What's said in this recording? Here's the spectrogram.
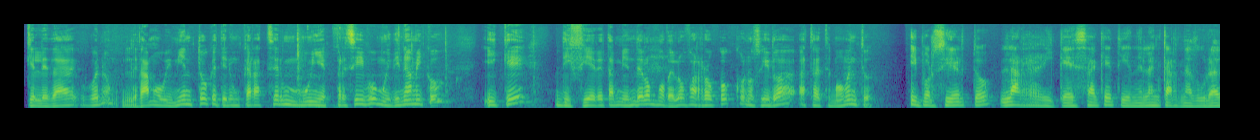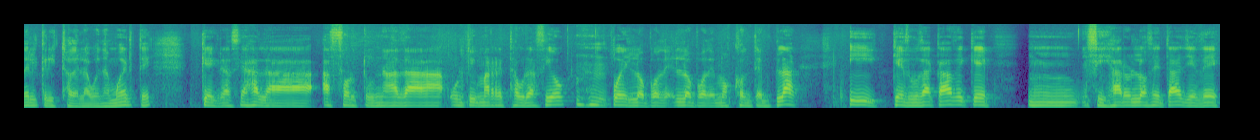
que le, da, bueno, le da movimiento, que tiene un carácter muy expresivo, muy dinámico y que difiere también de los modelos barrocos conocidos hasta este momento. Y por cierto, la riqueza que tiene la encarnadura del Cristo de la Buena Muerte, que gracias a la afortunada última restauración, pues lo, pode- lo podemos contemplar. Y qué duda cabe que, mm, fijaros los detalles de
